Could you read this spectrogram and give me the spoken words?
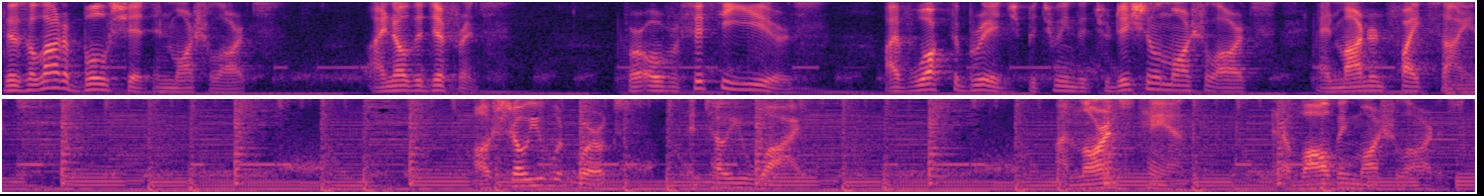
There's a lot of bullshit in martial arts. I know the difference. For over 50 years, I've walked the bridge between the traditional martial arts and modern fight science. I'll show you what works and tell you why. I'm Lawrence Tan, an evolving martial artist.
